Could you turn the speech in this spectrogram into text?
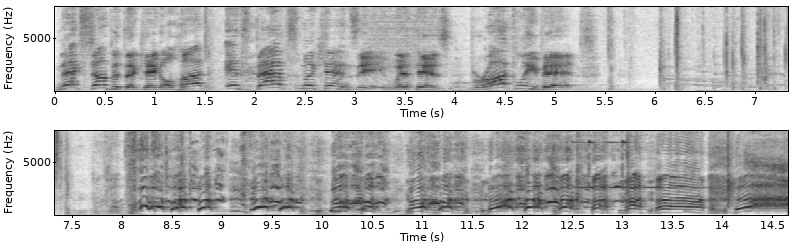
Next up at the Giggle Hut, it's Babs McKenzie with his broccoli bit.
